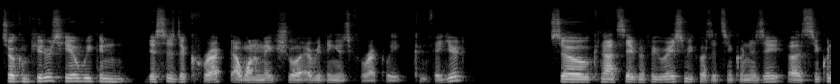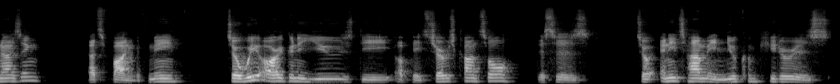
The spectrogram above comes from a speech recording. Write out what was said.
So computers here, we can, this is the correct, I want to make sure everything is correctly configured. So cannot save configuration because it's uh, synchronizing. That's fine with me. So we are going to use the update service console. This is, so anytime a new computer is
